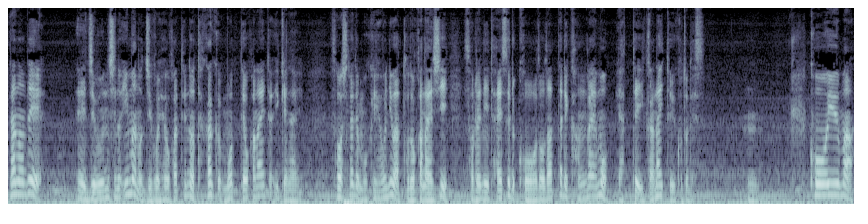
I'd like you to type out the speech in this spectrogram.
なので、えー、自分自身の今の自己評価っていうのを高く持っておかないといけない。そうしないと目標には届かないしそれに対する行動だったり考えもやっていかないということです、うん、こういうまあ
